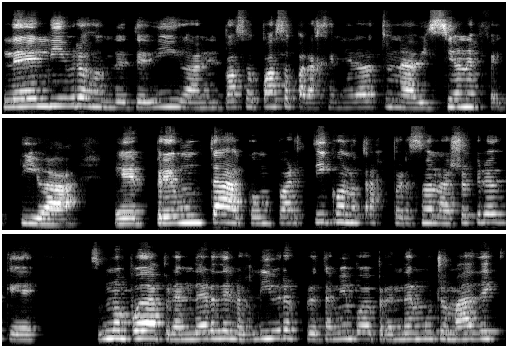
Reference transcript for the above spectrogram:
lee libros donde te digan el paso a paso para generarte una visión efectiva, eh, pregunta, compartí con otras personas. Yo creo que uno puede aprender de los libros, pero también puede aprender mucho más de,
